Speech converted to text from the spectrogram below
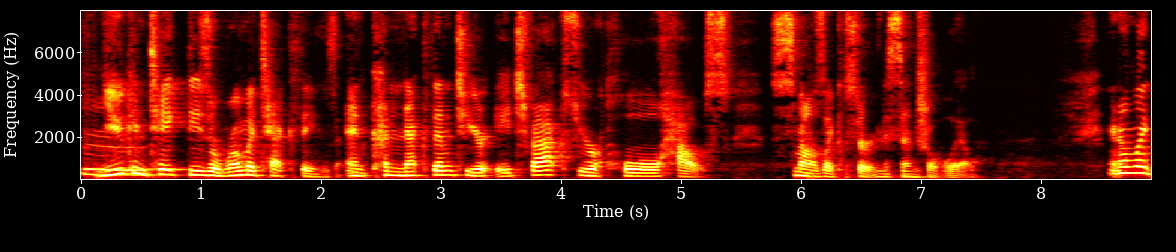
you can take these aromatech things and connect them to your HVAC so your whole house smells like a certain essential oil. And I'm like,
